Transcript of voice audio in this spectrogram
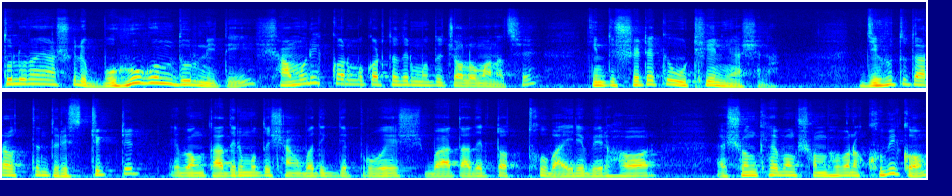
তুলনায় আসলে বহুগুণ দুর্নীতি সামরিক কর্মকর্তাদের মধ্যে চলমান আছে, কিন্তু সেটাকে উঠিয়ে নিয়ে আসে না। যেহেতু তারা অত্যন্ত রেস্ট্রিক্টেড এবং তাদের মধ্যে সাংবাদিকদের প্রবেশ বা তাদের তথ্য বাইরে বের হওয়ার সংখ্যা এবং সম্ভাবনা খুবই কম,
